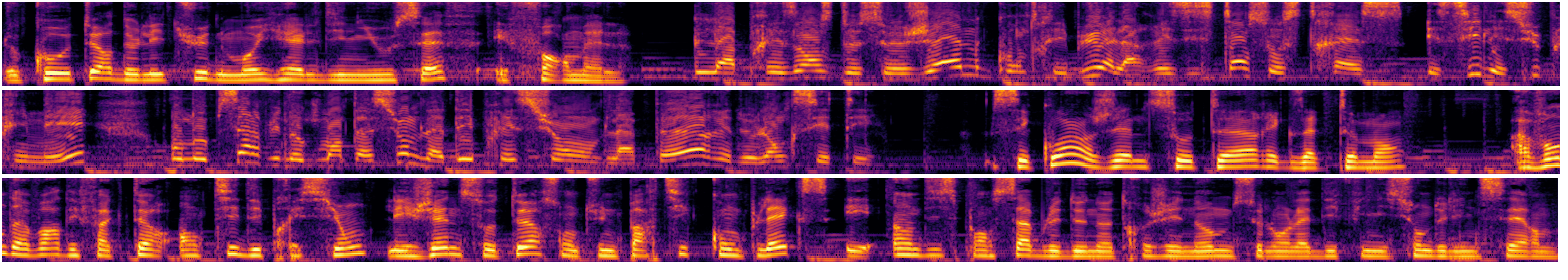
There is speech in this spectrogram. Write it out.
Le co-auteur de l'étude Mohiyeldin Youssef est formel. La présence de ce gène contribue à la résistance au stress et s'il est supprimé, on observe une augmentation de la dépression, de la peur et de l'anxiété. C'est quoi un gène sauteur exactement? Avant d'avoir des facteurs antidépression, les gènes sauteurs sont une partie complexe et indispensable de notre génome selon la définition de l'INSERM.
